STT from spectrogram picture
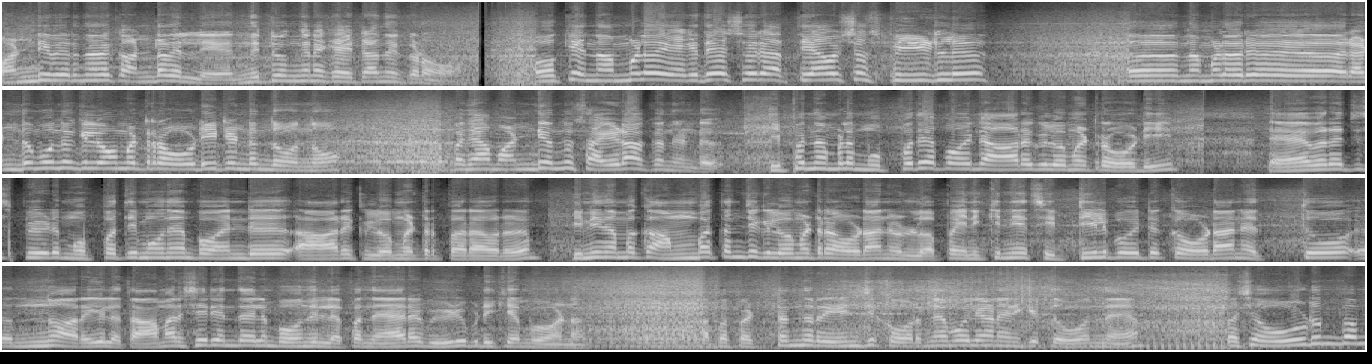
വണ്ടി വരുന്നത് കണ്ടതല്ലേ? എന്നിട്ടും ഇങ്ങനെ കയറ്റാൻ നിൽക്കണോ? ഓക്കെ നമ്മൾ ഏകദേശം ഒരു അത്യാവശ്യം സ്പീഡിൽ നമ്മളൊരു രണ്ട് മൂന്ന് കിലോമീറ്റർ ഓടിയിട്ടുണ്ടെന്ന് തോന്നുന്നു. അപ്പോൾ ഞാൻ വണ്ടി ഒന്ന് സൈഡാക്കുന്നുണ്ട് ഇപ്പം നമ്മൾ മുപ്പത് പോയിന്റ് ആറ് കിലോമീറ്റർ ഓടി. ഏവറേജ് സ്പീഡ് മുപ്പത്തി മൂന്ന് പോയിന്റ് ആറ് കിലോമീറ്റർ പെർ അവർ ഇനി നമുക്ക് അമ്പത്തഞ്ച് കിലോമീറ്റർ ഓടാനുള്ളൂ. അപ്പോൾ എനിക്കിനി സിറ്റിയിൽ പോയിട്ടൊക്കെ ഓടാൻ എത്തുമോ എന്നും അറിയില്ല. താമരശ്ശേരി എന്തായാലും പോകുന്നില്ല. അപ്പോൾ നേരെ വീട് പിടിക്കാൻ പോവാണ്. അപ്പോൾ പെട്ടെന്ന് റേഞ്ച് കുറഞ്ഞ പോലെയാണ് എനിക്ക് തോന്നുന്നത് പക്ഷേ ഓടുമ്പം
